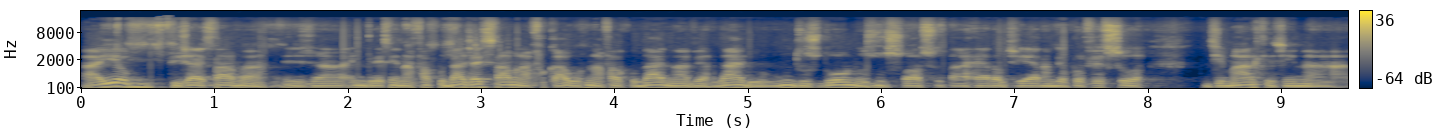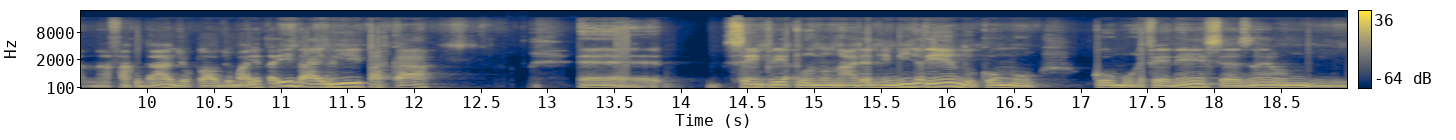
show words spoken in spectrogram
Aí eu já estava, já ingressei na faculdade, já estava na, faculdade, na verdade, um dos donos, um sócios da Herald era meu professor de marketing na, na faculdade, o Cláudio Baeta, e dali para cá, é, sempre atuando na área de mídia, tendo como, como referências né, um,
